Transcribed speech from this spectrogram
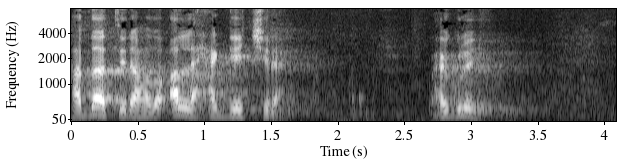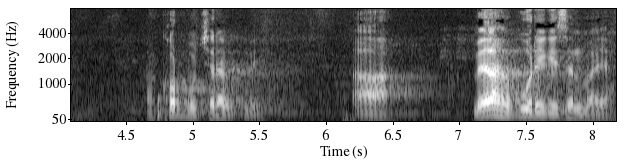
haddaad tidhaahdo alla xaggee jira. Maxay ku leeyihiin kor buu jiraa bay ku leeyihiin meelahan ku wareegaysan maayaan.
